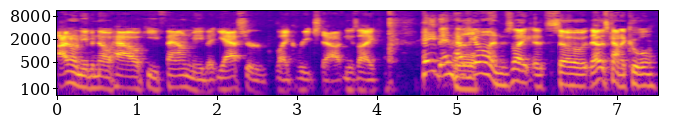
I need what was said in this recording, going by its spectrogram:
I don't even know how he found me, but Yasser like reached out and he's like, Hey Ben, how's it going? It's like, uh, so that was kind of cool.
